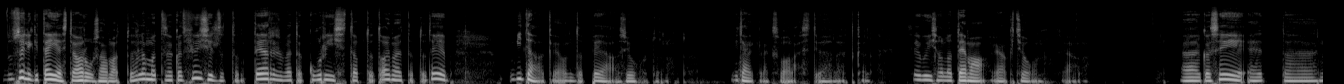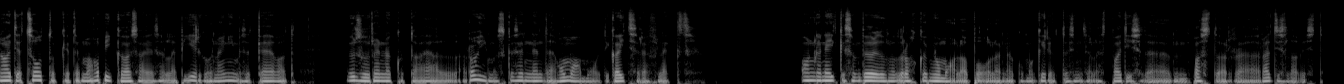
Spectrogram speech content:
no see oligi täiesti arusaamatu, selles mõttes, et füüsiliselt on terve, ta koristab, ta toimetab, ta teeb, midagi on ta peas juhtunud. midagi läks valesti ühel hetkel. see võis olla tema reaktsioon seal. Äh, ka see, et äh, Nadja Tsotok ja tema abikaasa ja selle piirkonna inimesed käivad mürsurünnakute ajal rohimas, ka see on nende omamoodi kaitserefleks on ka neid, kes on pöördunud rohkem Jumala poole, nagu ma kirjutasin sellest Padis pastor äh, Radislavist.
